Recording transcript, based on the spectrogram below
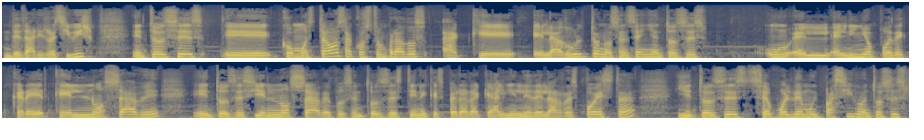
de dar y recibir. Entonces, eh, como estamos acostumbrados a que el adulto nos enseña, entonces el, niño puede creer que él no sabe, entonces si él no sabe, pues entonces tiene que esperar a que alguien le dé la respuesta y entonces se vuelve muy pasivo, entonces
